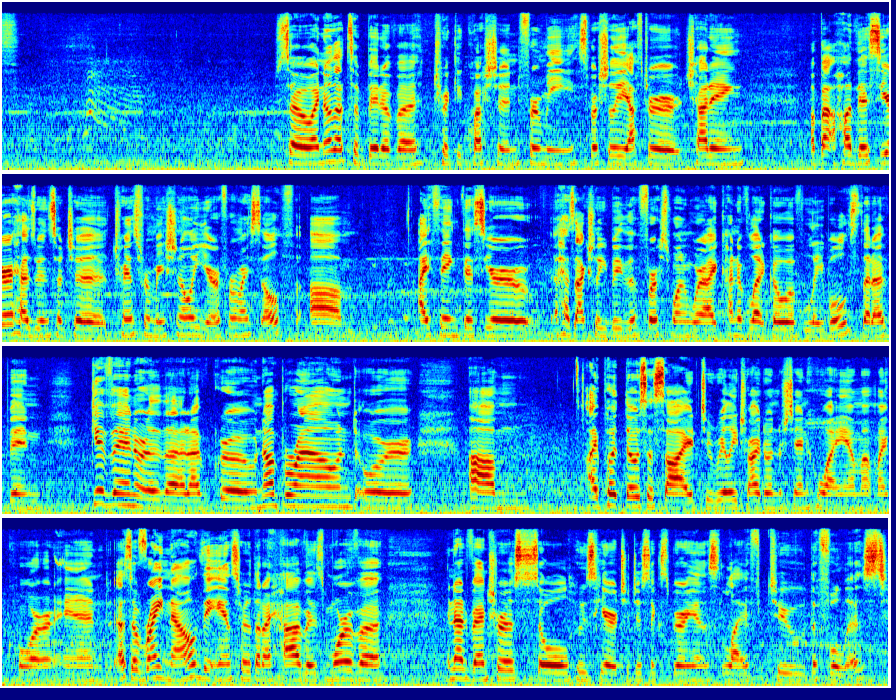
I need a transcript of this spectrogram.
So, I know that's a bit of a tricky question for me, especially after chatting about how this year has been such a transformational year for myself. Um, I think this year has actually been the first one where I kind of let go of labels that I've been given or that I've grown up around or um, I put those aside to really try to understand who I am at my core. And as of right now, the answer that I have is more of a an adventurous soul who's here to just experience life to the fullest.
